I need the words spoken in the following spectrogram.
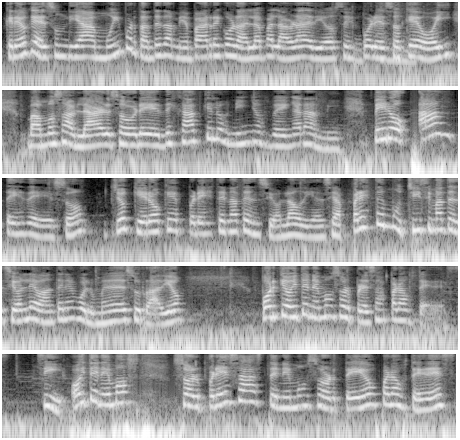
creo que es un día muy importante también para recordar la palabra de Dios. Es por eso que hoy vamos a hablar sobre dejad que los niños vengan a mí. Pero antes de eso, yo quiero que presten atención la audiencia, presten muchísima atención, levanten el volumen de su radio, porque hoy tenemos sorpresas para ustedes. Sí, hoy tenemos sorpresas, tenemos sorteos para ustedes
